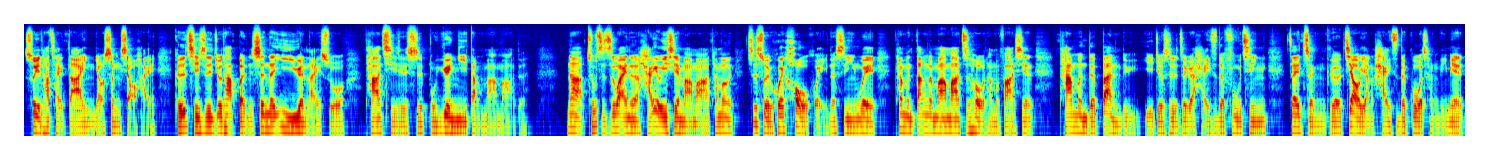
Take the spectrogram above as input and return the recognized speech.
所以她才答应要生小孩。可是，其实就她本身的意愿来说，她其实是不愿意当妈妈的。那除此之外呢，还有一些妈妈，她们之所以会后悔，那是因为她们当了妈妈之后，她们发现。他们的伴侣，也就是这个孩子的父亲，在整个教养孩子的过程里面，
